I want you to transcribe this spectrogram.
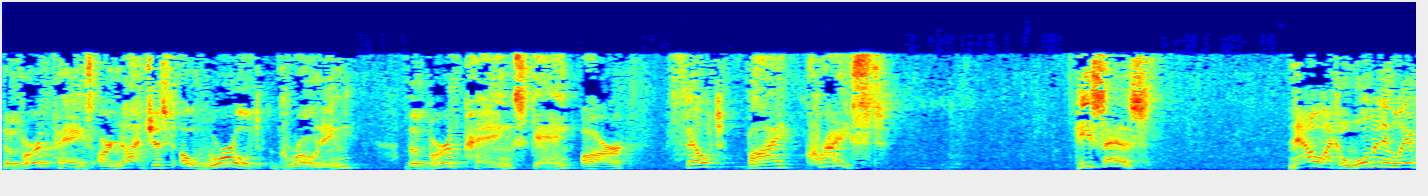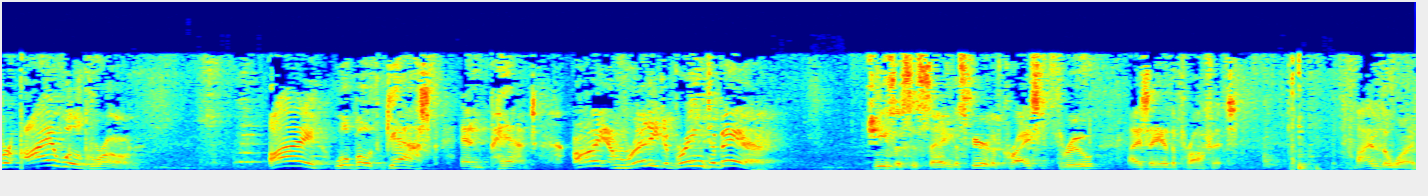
The birth pangs are not just a world groaning. The birth pangs, gang, are felt by Christ. He says, now like a woman in labor, I will groan. I will both gasp and pant. I am ready to bring to bear. Jesus is saying, the Spirit of Christ through Isaiah the prophet. I'm the one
